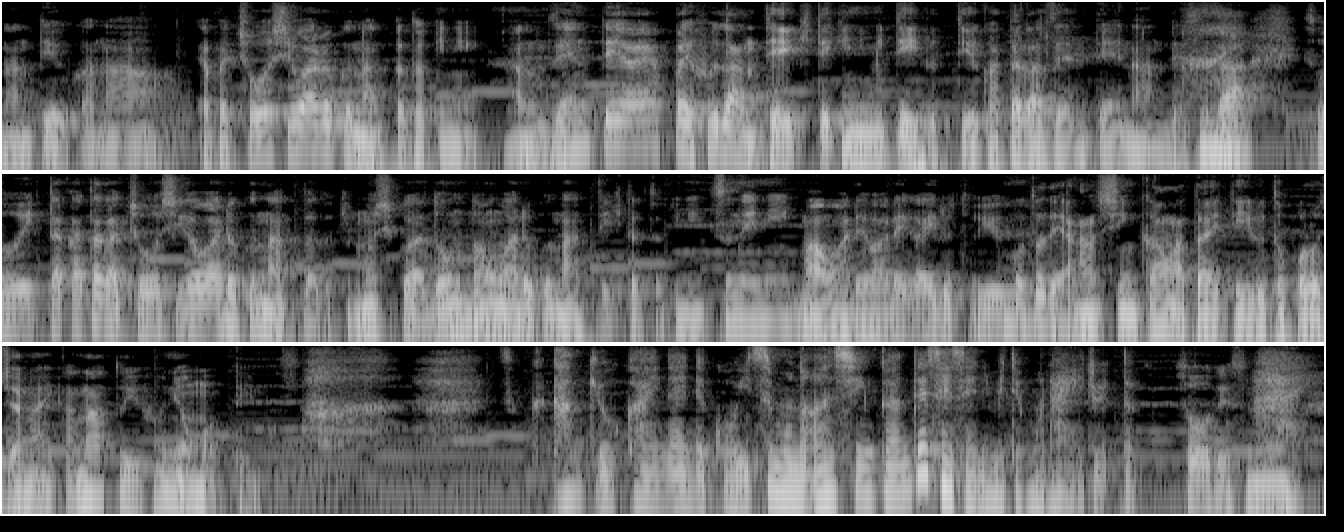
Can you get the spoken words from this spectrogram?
なんていうかな、やっぱり調子悪くなった時に、あの前提はやっぱり普段定期的に見ているっていう方が前提なんですが、はい、そういった方が調子が悪くなった時、もしくはどんどん悪くなってきた時に常にまあ我々がいるということで安心感を与えているところじゃないかなというふうに思っています。環境を変えないで、こう、いつもの安心感で先生に見てもらえると。そうですね。はい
